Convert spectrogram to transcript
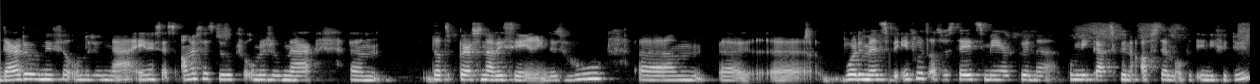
daar doe ik nu veel onderzoek naar. Enerzijds. Anderzijds doe ik veel onderzoek naar um, dat personalisering. Dus hoe um, uh, uh, worden mensen beïnvloed als we steeds meer kunnen, communicatie kunnen afstemmen op het individu?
